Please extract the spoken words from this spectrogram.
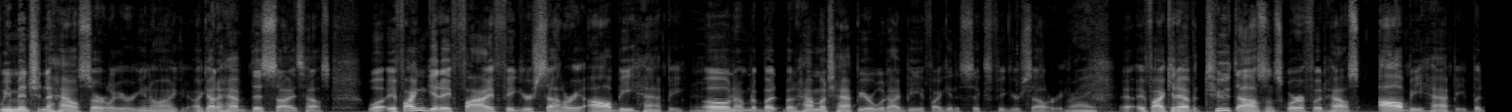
we mentioned a house earlier. You know, I, I got to have this size house. Well, if I can get a five figure salary, I'll be happy. Oh, no, but, but how much happier would I be if I get a six figure salary? Right. Uh, If I could have a 2,000 square foot house, I'll be happy. But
